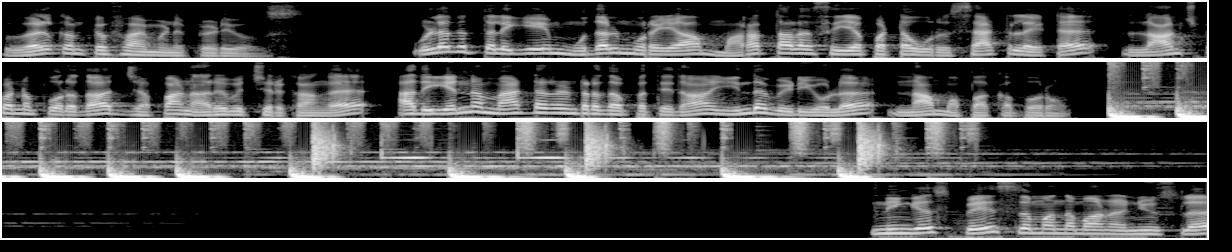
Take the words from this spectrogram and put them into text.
Welcome to five minute videos உலகத்திலேயே முதல் முறையாக மரத்தால் செய்யப்பட்ட ஒரு சேட்டலைட்டை லான்ச் பண்ண போகிறதா ஜப்பான் அறிவிச்சிருக்காங்க. அது என்ன மேட்டர்ன்றதை பற்றி தான் இந்த வீடியோவில் நாம பார்க்க போகிறோம் நீங்கள் ஸ்பேஸ் சம்பந்தமான நியூஸில்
